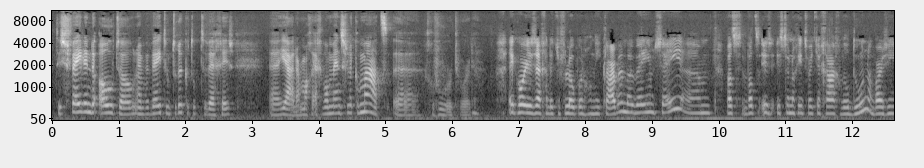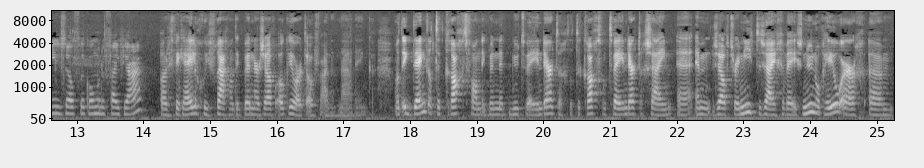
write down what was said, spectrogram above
Het is veel in de auto. En we weten hoe druk het op de weg is. Uh, ja, daar mag echt wel menselijke maat uh, gevoerd worden. Ik hoor je zeggen dat je voorlopig nog niet klaar bent bij BMC. Um, wat, wat is, is er nog iets wat je graag wil doen? Waar zie je jezelf de komende vijf jaar? Oh, dat vind ik een hele goede vraag, want ik ben daar zelf ook heel hard over aan het nadenken. Want ik denk dat de kracht van, ik ben net nu 32, dat de kracht van 32 zijn uh, en zelf trainee te zijn geweest, nu nog heel erg um,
